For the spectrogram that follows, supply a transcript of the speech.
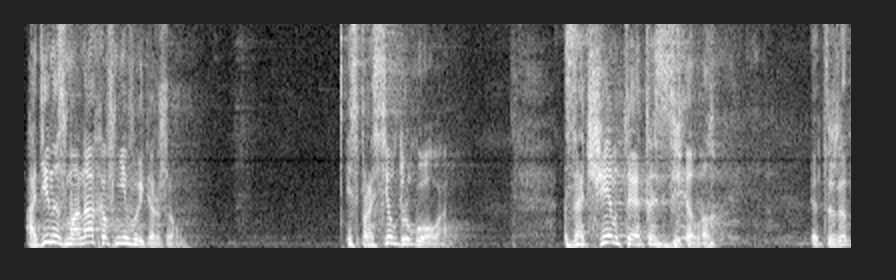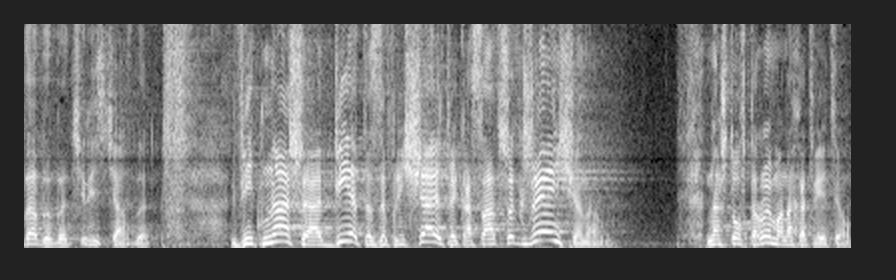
один из монахов не выдержал и спросил другого, зачем ты это сделал? Это же надо, да, через час, да? Ведь наши обеты запрещают прикасаться к женщинам. На что второй монах ответил,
